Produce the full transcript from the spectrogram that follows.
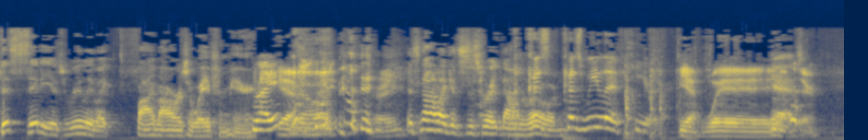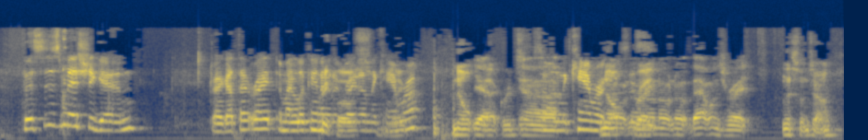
this city is really like five hours away from here. right? yeah. You know? right. it's not like it's just right down the road. Because we live here. Yeah. Way Yeah. out there. This is Michigan. Do I got that right? Am I looking Pretty at it right on the camera? No, yeah, backwards. uh, so on the camera, no, no, right. no, no, no, that one's right. This one's wrong.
